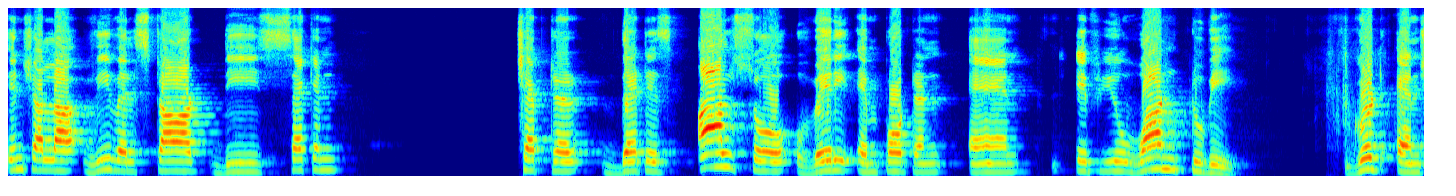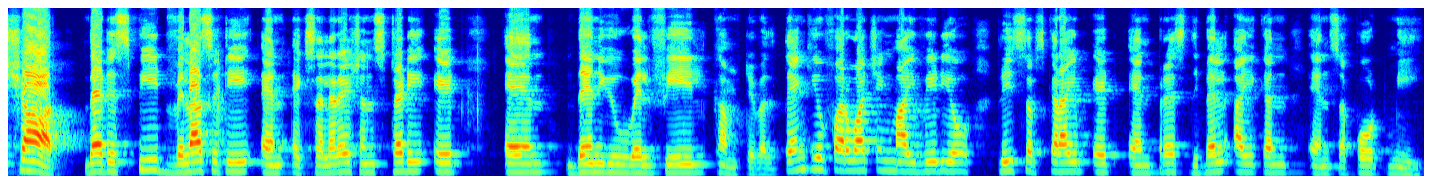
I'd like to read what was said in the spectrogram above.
inshallah, we will start the second chapter that is also very important and if you want to be good and sharp that is speed velocity and acceleration study it and then you will feel comfortable. Thank you for watching my video. Please subscribe it and press the bell icon and support me.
